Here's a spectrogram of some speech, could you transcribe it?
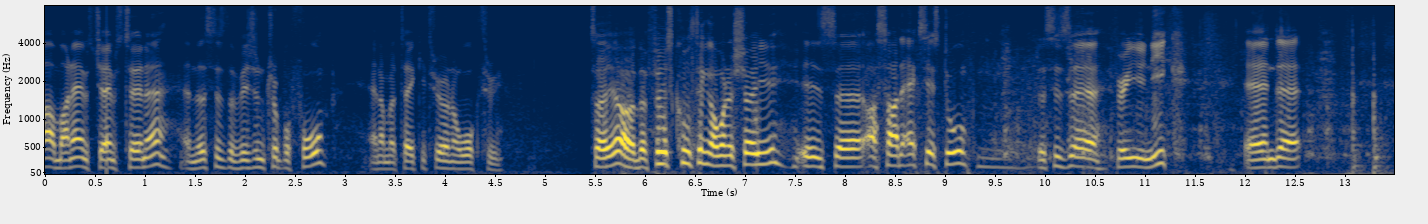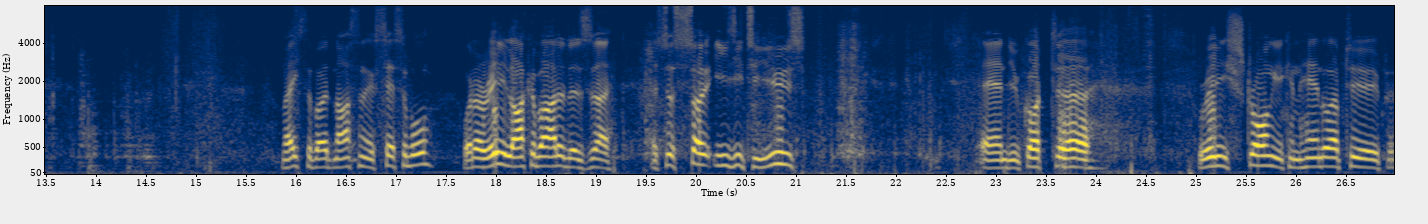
Hi, my name is James Turner and this is the Vision 444 and I'm going to take you through on a walkthrough. So yeah, the first cool thing I want to show you is uh, our side access door. This is uh, very unique and uh, makes the boat nice and accessible. What I really like about it is uh, it's just so easy to use and you've got uh, really strong. You can handle up to uh,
